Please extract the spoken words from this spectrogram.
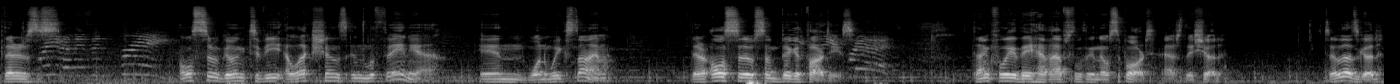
there's Freedom isn't free! also going to be elections in Lithuania in one week's time. There are also some bigot parties. Thankfully, they have absolutely no support, as they should. So that's good.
